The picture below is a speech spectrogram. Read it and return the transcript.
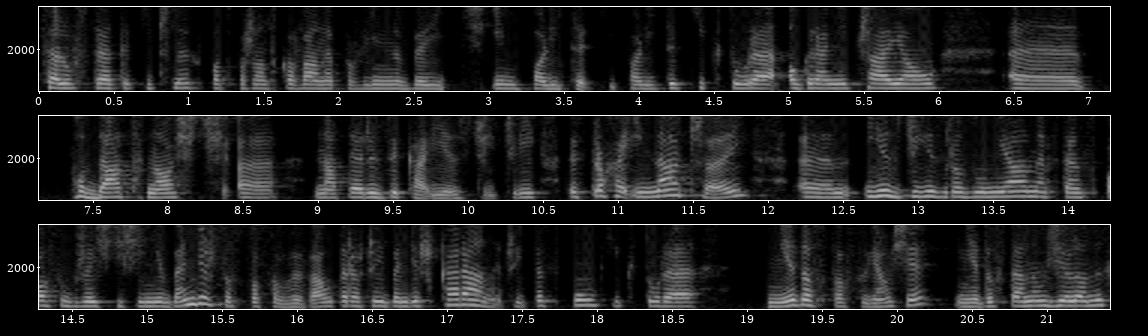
celów strategicznych, podporządkowane powinny być im polityki. Polityki, które ograniczają E, podatność e, na te ryzyka ESG, czyli to jest trochę inaczej. ESG jest rozumiane w ten sposób, że jeśli się nie będziesz dostosowywał, to raczej będziesz karany, czyli te spółki, które nie dostosują się, nie dostaną zielonych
